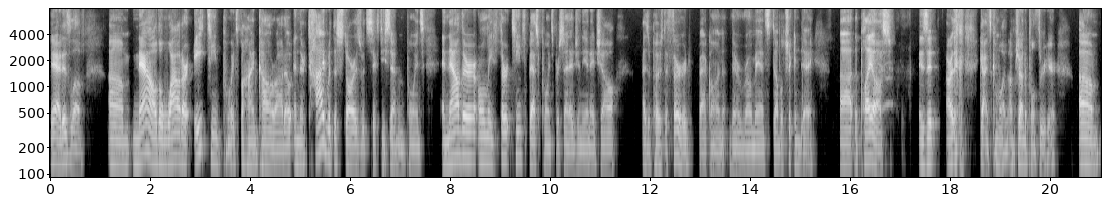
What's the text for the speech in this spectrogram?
Yeah, it is love. Um, now the Wild are 18 points behind Colorado, and they're tied with the Stars with 67 points. And now they're only 13th best points percentage in the NHL, as opposed to third back on their romance double chicken day. Uh, the playoffs, is it? Are guys? Come on, I'm trying to pull through here. Um,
